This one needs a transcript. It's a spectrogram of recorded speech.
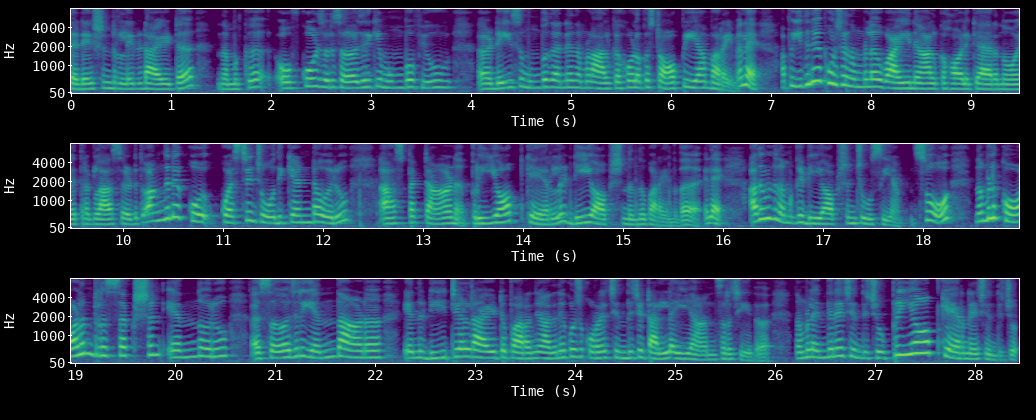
സെഡേഷൻ റിലേറ്റഡ് ആയിട്ട് നമുക്ക് ഓഫ് കോഴ്സ് ഒരു സർജറിക്ക് മുമ്പ് ഫ്യൂ ഡേയ്സ് മുമ്പ് തന്നെ നമ്മൾ ആൽക്കഹോളൊക്കെ സ്റ്റോപ്പ് ചെയ്യാൻ പറയും അല്ലേ? അപ്പോൾ ഇതിനെക്കുറിച്ച് നമ്മൾ വൈൻ ആൽക്കഹോളിക് ആയിരുന്നോ എത്ര ഗ്ലാസ് എടുത്തു അങ്ങനെ ക്വസ്റ്റ്യൻ ചോദിക്കേണ്ട ഒരു ആസ്പെക്റ്റ് ആണ് പ്രീ ഓപ്പ് കെയറിൽ ഡി ഓപ്ഷൻ എന്ന് പറയുന്നത് അല്ലേ? അതുകൊണ്ട് നമുക്ക് ഡി ഓപ്ഷൻ ചൂസ് ചെയ്യാം. സോ നമ്മൾ കോളൻ റിസക്ഷൻ എന്നൊരു സർജറി എന്താണ് എന്ന് ഡീറ്റെയിൽഡ് ആയിട്ട് പറഞ്ഞ് അതിനെക്കുറിച്ച് കുറേ ചിന്തിച്ചിട്ടല്ല ഈ ആൻസർ ചെയ്തത്. നമ്മൾ എന്തിനെ ചിന്തിച്ചു? പ്രീ ഓപ്പ് കെയറിനെ ചിന്തിച്ചു.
